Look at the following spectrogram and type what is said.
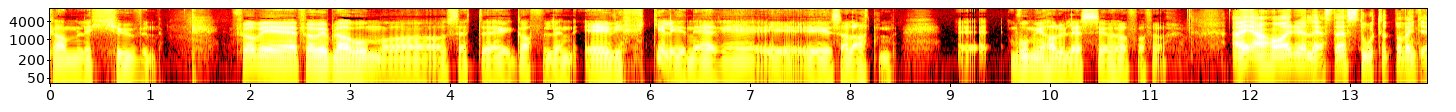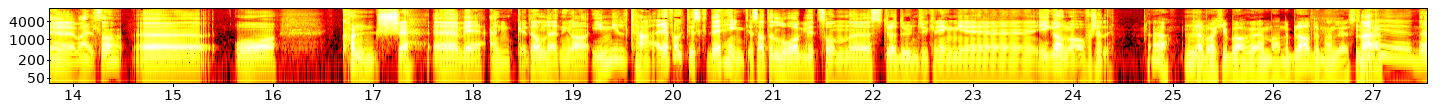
Gamle tjuven. Før vi, før vi blar om og, og setter gaffelen virkelig ned i, i, i salaten eh, Hvor mye har du lest Se og Hør fra før? Nei, jeg har lest det stort sett på venteværelser. eh, og kanskje eh, ved enkelte anledninger i militæret, faktisk. Der hendte det seg at det lå litt sånn eh, strødd rundt omkring eh, i ganger og forskjellig. Ja, ja. Mm. Det var ikke bare Mannebladet man leste Nei, det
